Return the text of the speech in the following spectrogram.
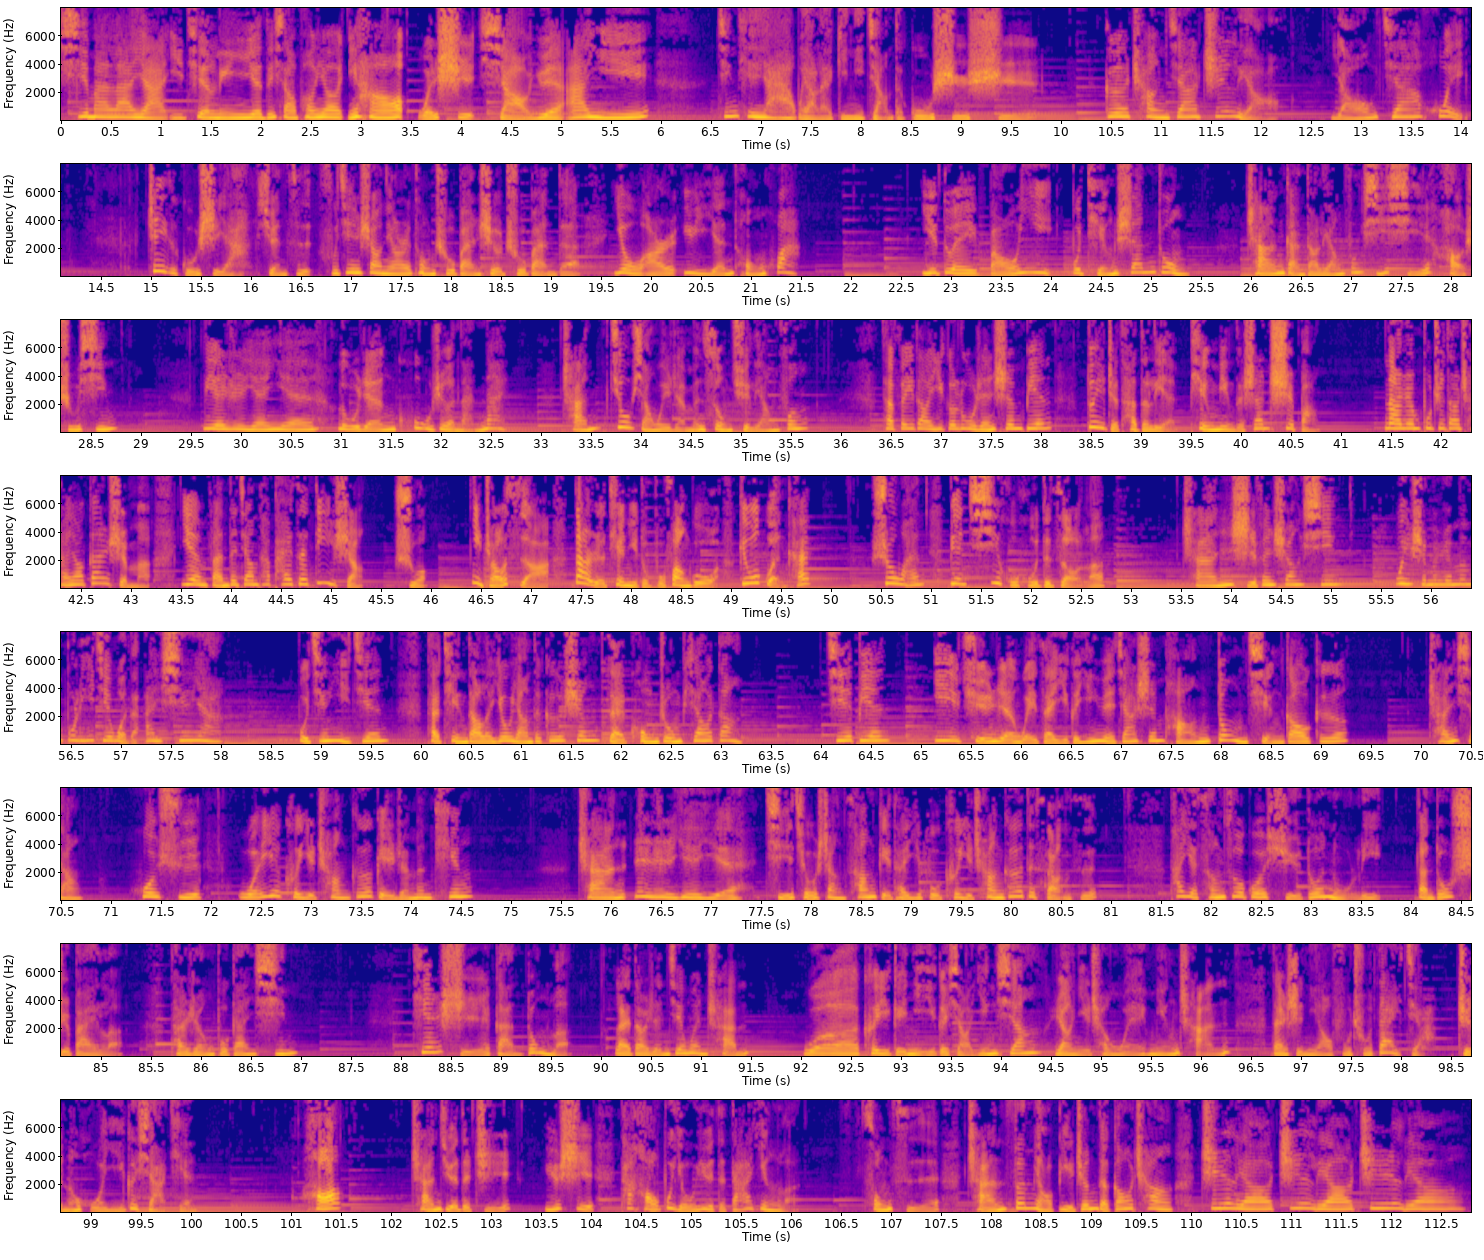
喜马拉雅一千零一夜的小朋友，你好，我是小月阿姨。今天呀，我要来给你讲的故事是《歌唱家知了》，姚佳慧。这个故事呀，选自福建少年儿童出版社出版的《幼儿寓言童话》。一对薄翼不停扇动，蝉感到凉风习习，好舒心。烈日炎炎，路人酷热难耐，蝉就想为人们送去凉风。它飞到一个路人身边，对着他的脸拼命的扇翅膀。那人不知道蝉要干什么，厌烦的将它拍在地上，说：“你找死啊！大热天你都不放过我，给我滚开！”说完便气呼呼的走了。蝉十分伤心，为什么人们不理解我的爱心呀？不经意间，他听到了悠扬的歌声在空中飘荡。街边，一群人围在一个音乐家身旁，动情高歌。蝉想，或许我也可以唱歌给人们听。蝉日日夜夜祈求上苍给他一副可以唱歌的嗓子。他也曾做过许多努力，但都失败了。他仍不甘心。天使感动了，来到人间问蝉：“我可以给你一个小音箱，让你成为名蝉，但是你要付出代价，只能活一个夏天。”好，蝉觉得值，于是他毫不犹豫的答应了。从此，蝉分秒必争的高唱：“知了，知了，知了。”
